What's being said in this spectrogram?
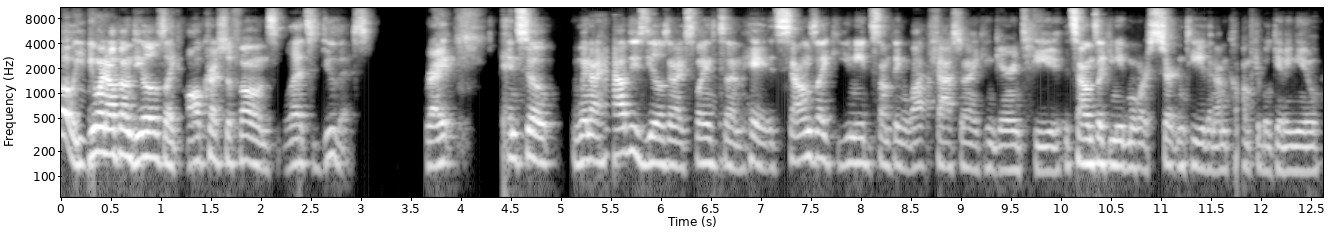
oh, you want outbound deals? Like, I'll crush the phones. Let's do this. Right. And so when I have these deals and I explain to them, hey, it sounds like you need something a lot faster than I can guarantee. It sounds like you need more certainty than I'm comfortable giving you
